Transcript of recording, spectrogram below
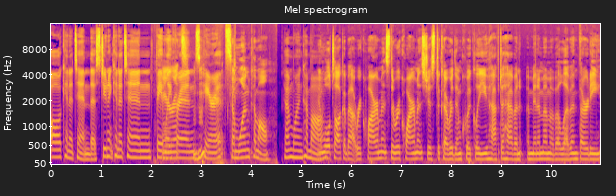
all can attend? The student can attend, family, parents. friends, mm-hmm. parents. Come one, come all. Come one, come on. And we'll talk about requirements. The requirements, just to cover them quickly, you have to have an, a minimum of 1130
